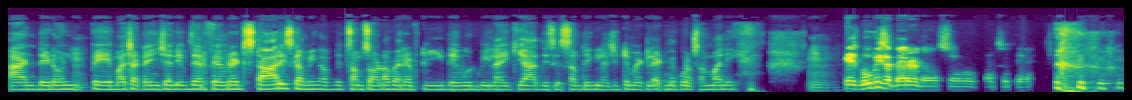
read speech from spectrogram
and they don't mm. pay much attention. If their favorite star is coming up with some sort of nft they would be like yeah this is something legitimate. Let me put some money. Mm. his movies are better though so that's okay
